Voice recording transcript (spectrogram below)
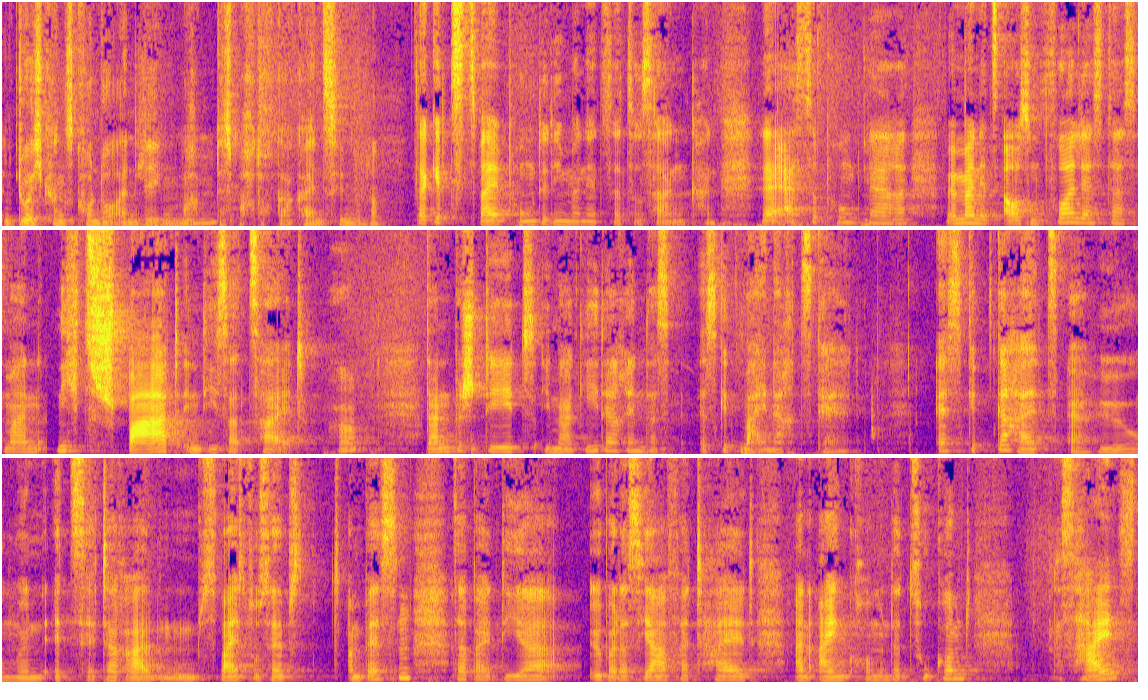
ein Durchgangskonto anlegen. Mhm. Das macht doch gar keinen Sinn, oder? Da gibt es zwei Punkte, die man jetzt dazu sagen kann. Der erste Punkt wäre, wenn man jetzt außen vor lässt, dass man nichts spart in dieser Zeit, dann besteht die Magie darin, dass es gibt Weihnachtsgeld, es gibt Gehaltserhöhungen etc. Das weißt du selbst am besten, da bei dir über das Jahr verteilt an Einkommen dazukommt. Das heißt,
